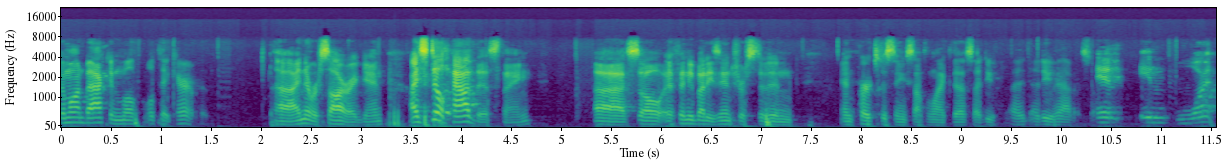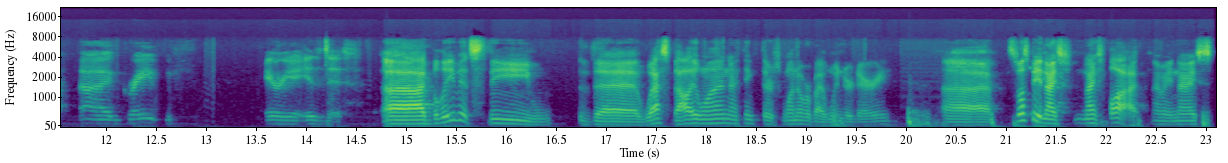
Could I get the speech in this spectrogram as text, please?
come on back, and we'll we'll take care of it. Uh, I never saw her again. I still have this thing, uh, so if anybody's interested in in purchasing something like this, I do I, I do have it. So. And in what uh, grave area is this? Uh, I believe it's the the West Valley one. I think there's one over by Winder Dairy. Uh, it's supposed to be a nice nice plot. I mean, nice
